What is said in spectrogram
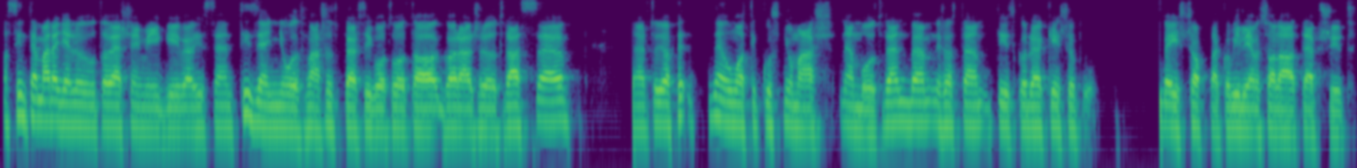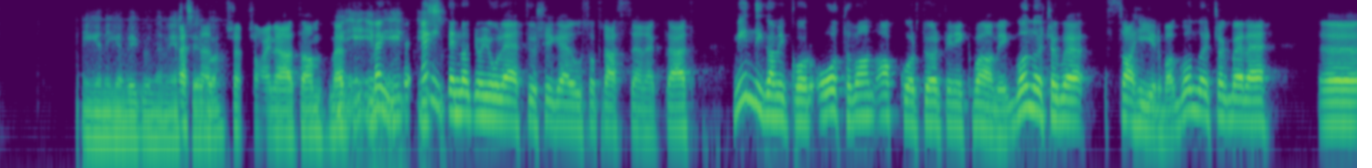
az szinte már egyenlő volt a verseny végével, hiszen 18 másodpercig ott volt a garázs előtt Russell, mert hogy a pneumatikus nyomás nem volt rendben, és aztán 10 körrel később be is csapták a Williams alá a tepsit. Igen, igen, végül nem ért célba. Nem, sem sajnáltam, mert én, megint, én, megint egy nagyon jó lehetőség elúszott Russellnek, tehát mindig, amikor ott van, akkor történik valami. Gondolj csak be Szahírba, gondolj csak bele uh,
